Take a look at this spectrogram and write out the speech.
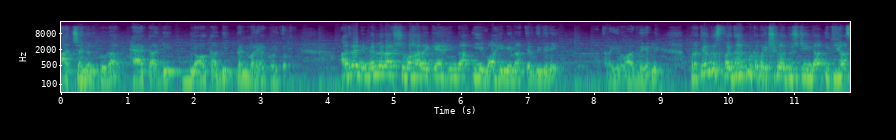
ಆ ಚಾನೆಲ್ ಕೂಡ ಹ್ಯಾಕ್ ಆಗಿ ಬ್ಲಾಕ್ ಆಗಿ ಕಣ್ಮರೆಯಾಗಿ ಹೋಯ್ತು. ಆದ್ರೆ ನಿಮ್ಮೆಲ್ಲರ ಶುಭ ಹಾರೈಕೆಯಿಂದ ಈ ವಾಹಿನಿಯನ್ನ ತೆರೆದಿದ್ದೀನಿ. ಆ ಥರ ಏನೂ ಆಗದೇ ಇರಲಿ. ಪ್ರತಿಯೊಂದು ಸ್ಪರ್ಧಾತ್ಮಕ ಪರೀಕ್ಷೆಗಳ ದೃಷ್ಟಿಯಿಂದ ಇತಿಹಾಸ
